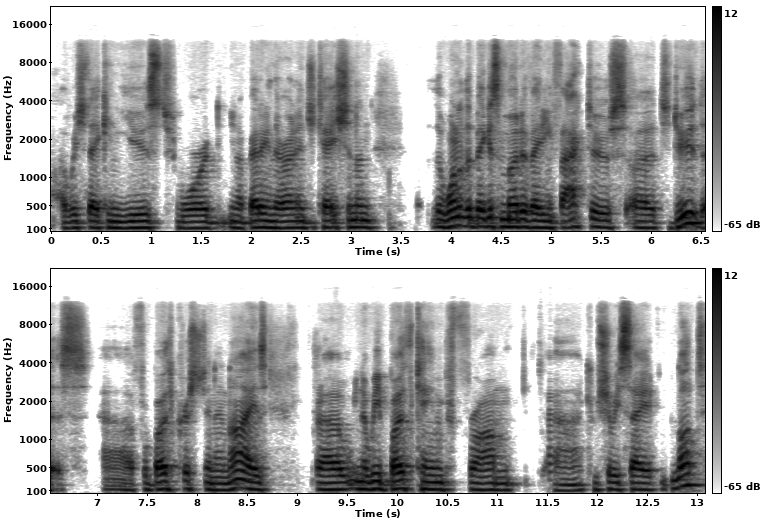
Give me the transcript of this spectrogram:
uh, which they can use toward you know bettering their own education. And the, one of the biggest motivating factors uh, to do this uh, for both Christian and I is, uh, you know, we both came from, uh, shall we say, not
